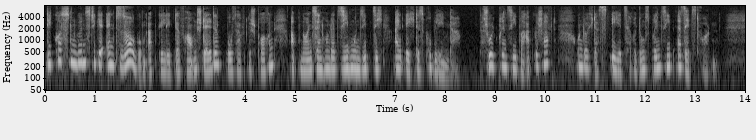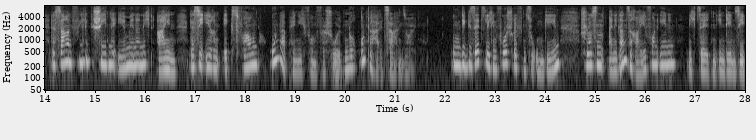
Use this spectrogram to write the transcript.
Die kostengünstige Entsorgung abgelegter Frauen stellte, boshaft gesprochen, ab 1977 ein echtes Problem dar. Das Schuldprinzip war abgeschafft und durch das Ehezerrüttungsprinzip ersetzt worden. Das sahen viele geschiedene Ehemänner nicht ein, dass sie ihren Ex-Frauen unabhängig vom Verschulden noch Unterhalt zahlen sollten. Um die gesetzlichen Vorschriften zu umgehen, schlossen eine ganze Reihe von ihnen, nicht selten indem sie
